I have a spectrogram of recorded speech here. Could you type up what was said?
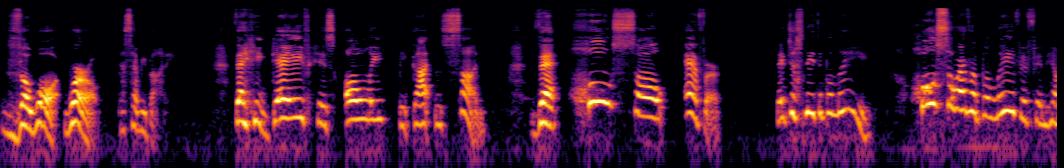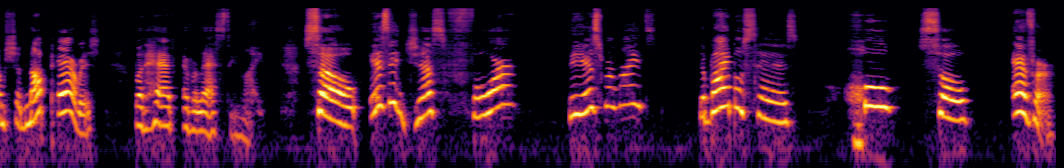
the world, that's everybody, that he gave his only begotten son, that whosoever, they just need to believe, whosoever believeth in him should not perish, but have everlasting life. So is it just for the Israelites? The Bible says, whosoever,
